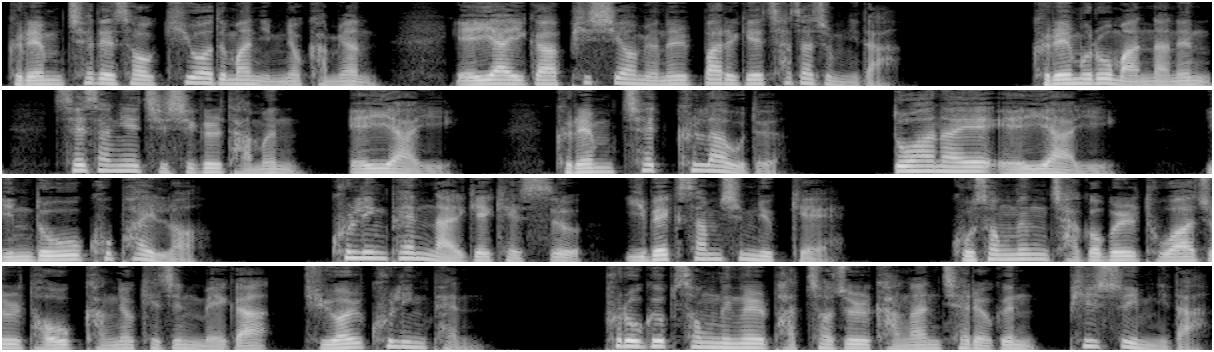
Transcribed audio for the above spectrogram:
그램 챗에서 키워드만 입력하면 AI가 PC 화면을 빠르게 찾아줍니다. 그램으로 만나는 세상의 지식을 담은 AI, 그램 챗 클라우드. 또 하나의 AI, 인도우 코파일러. 쿨링팬 날개 개수 236개. 고성능 작업을 도와줄 더욱 강력해진 메가 듀얼 쿨링팬. 프로급 성능을 받쳐줄 강한 체력은 필수입니다.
